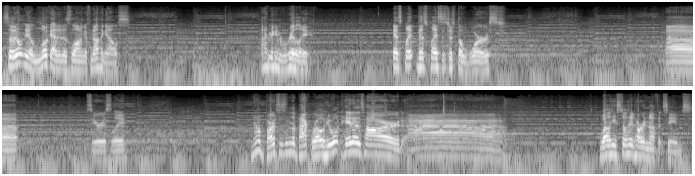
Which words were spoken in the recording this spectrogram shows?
So I don't need to look at it as long, if nothing else. I mean, really. This, pla this place is just the worst. Uh... Seriously? Now Bartz is in the back row. He won't hit as hard. Ah. Well, he still hit hard enough, it seems.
